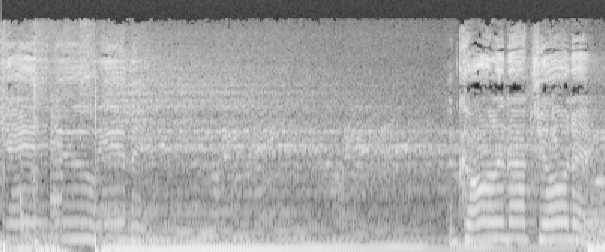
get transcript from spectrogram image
Can you hear me? I'm calling out your name.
